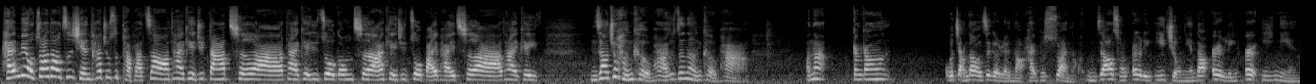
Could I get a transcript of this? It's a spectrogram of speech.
还没有抓到之前，他就是趴趴走啊，他还可以去搭车啊，他还可以去坐公车啊，可以去坐白牌车啊，他还可以，你知道就很可怕，就真的很可怕！啊那刚刚我讲到的这个人哦，还不算哦，你知道从二零一九年到二零二一年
